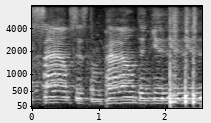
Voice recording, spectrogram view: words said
The sound system pounding you.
